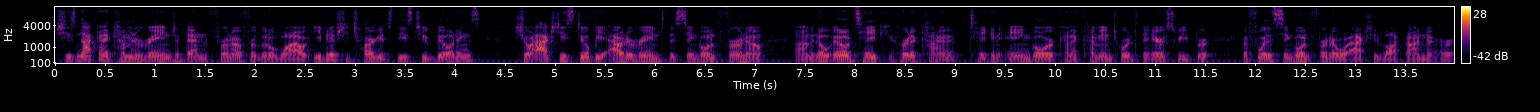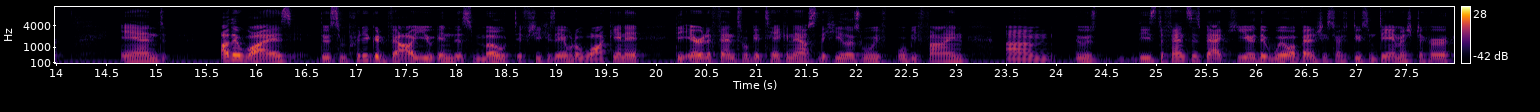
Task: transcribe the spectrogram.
she's not going to come in range of that Inferno for a little while. Even if she targets these two buildings, she'll actually still be out of range of the single Inferno. Um, it'll, it'll take her to kind of take an angle or kind of come in towards the air sweeper before the single Inferno will actually lock onto her. And otherwise, there's some pretty good value in this moat if she is able to walk in it. The air defense will get taken out, so the healers will be, will be fine. Um, there's these defenses back here that will eventually start to do some damage to her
